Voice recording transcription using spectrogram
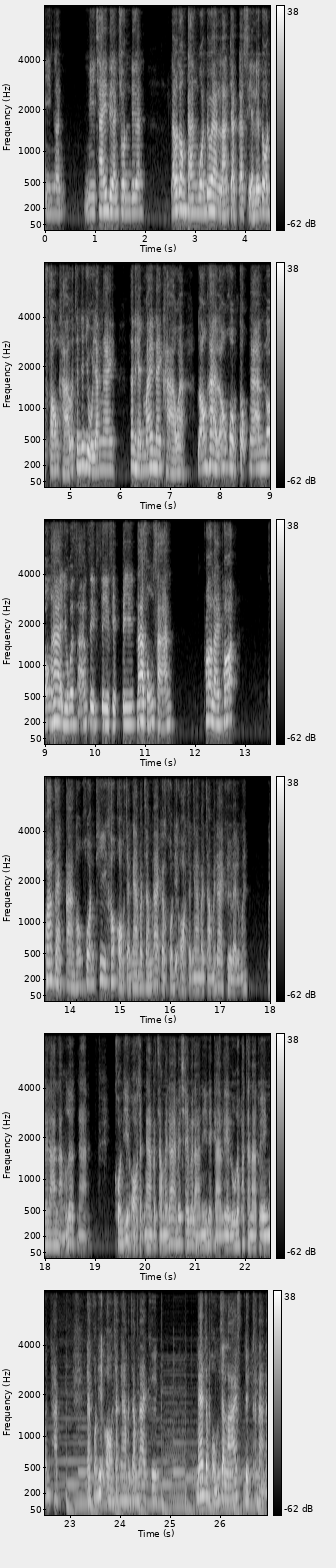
มีเงิน มีใช้เดือนชนเดือน แล้วต้องกังวลด้วยหลังจากเกษียณหรือโดนซองขาวแล้วฉันจะอยู่ยังไง ท่านเห็นไหมในข่าวอะร้องไห้ร้องห่มตกงานร้องไห้อยู่มาสามสิบสี่สิบปีน่าสงสาร เพราะอะไรเพราะความแตกต่างของคนที่เขาออกจากงานประจำได้กับคนที่ออกจากงานประจำไม่ได้คืออะไรรู้ไหม เวลาหลังเลิกงาน คนที่ออกจากงานประจำไม่ได้ไม่ใช้เวลานี้ในการเรียนรู้และพัฒนาตัวเองเหมือนท่าน แต่คนที่ออกจากงานประจำได้คือ แม้จะผมจะไลฟ์ดึกขนาดไหน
